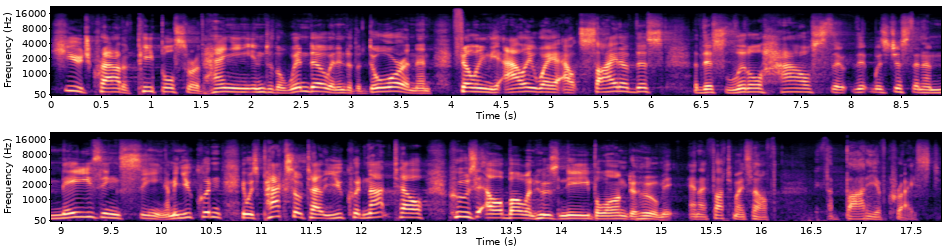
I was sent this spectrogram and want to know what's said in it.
huge crowd of people sort of hanging into the window and into the door and then filling the alleyway outside of this, this little house. It was just an amazing scene. I mean, you couldn't, it was packed so tightly, you could not tell whose elbow and whose knee belonged to whom. And I thought to myself, the body of Christ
